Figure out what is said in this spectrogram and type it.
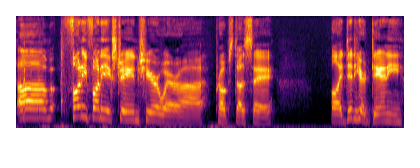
Um, funny, funny exchange here where uh, Probst does say, well, I did hear Danny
